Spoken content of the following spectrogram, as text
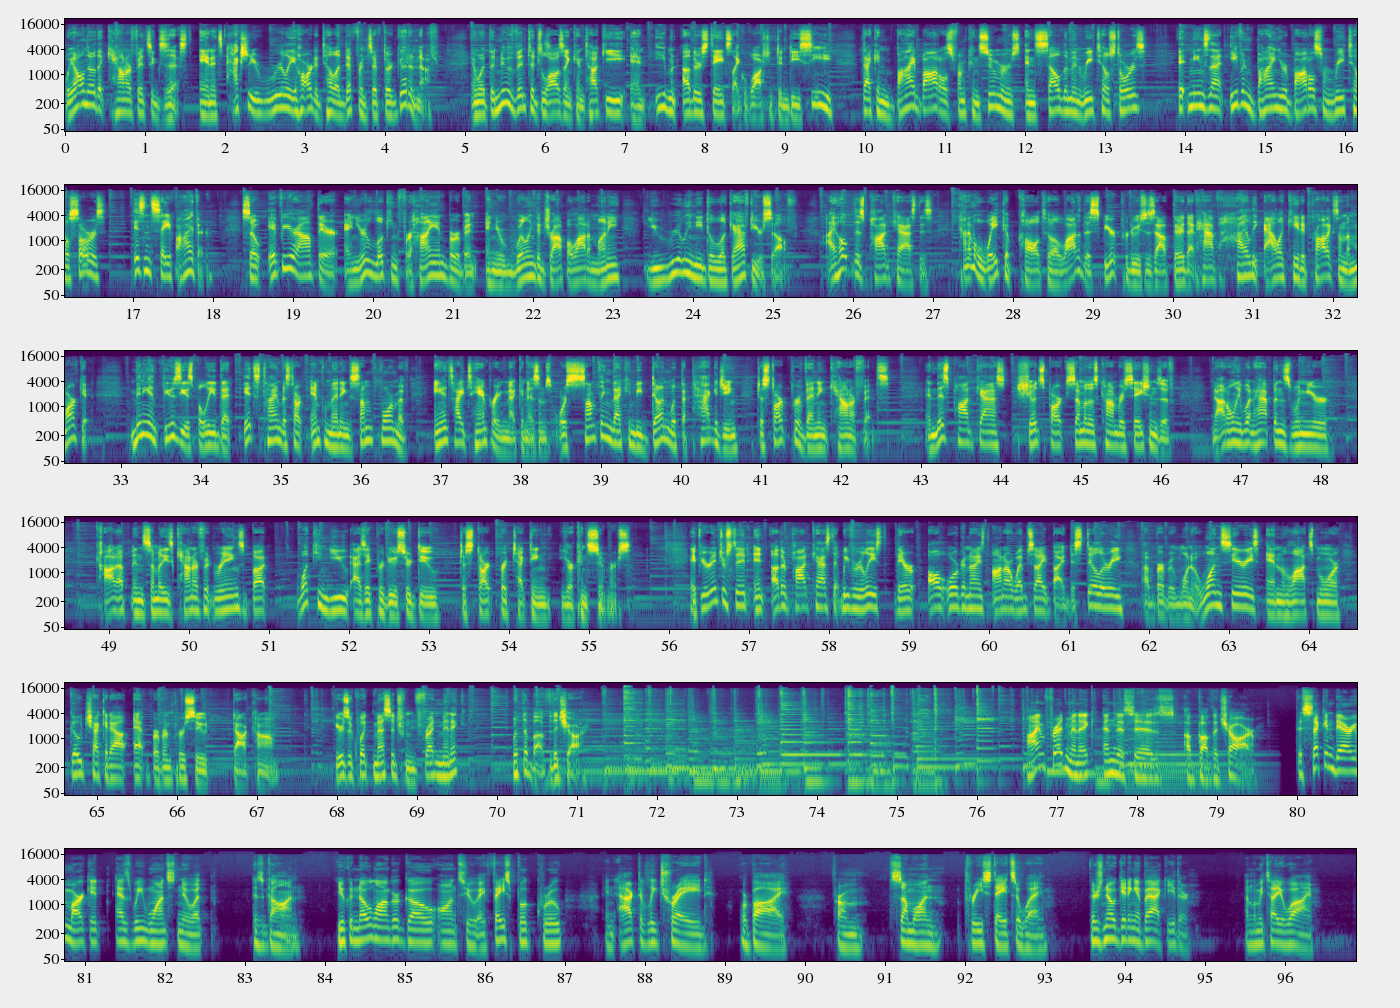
We all know that counterfeits exist, and it's actually really hard to tell a difference if they're good enough. And with the new vintage laws in Kentucky and even other states like Washington, D.C., that can buy bottles from consumers and sell them in retail stores, it means that even buying your bottles from retail stores isn't safe either. So if you're out there and you're looking for high end bourbon and you're willing to drop a lot of money, you really need to look after yourself. I hope this podcast is kind of a wake up call to a lot of the spirit producers out there that have highly allocated products on the market many enthusiasts believe that it's time to start implementing some form of anti tampering mechanisms or something that can be done with the packaging to start preventing counterfeits. And this podcast should spark some of those conversations of not only what happens when you're caught up in some of these counterfeit rings, but what can you as a producer do to start protecting your consumers? If you're interested in other podcasts that we've released, they're all organized on our website by distillery, a Bourbon 101 series, and lots more. Go check it out at bourbonpursuit.com. Here's a quick message from Fred Minnick with Above the Char. I'm Fred Minnick, and this is Above the Char. The secondary market, as we once knew it, is gone. You can no longer go onto a Facebook group and actively trade or buy from someone three states away. There's no getting it back either. And let me tell you why.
